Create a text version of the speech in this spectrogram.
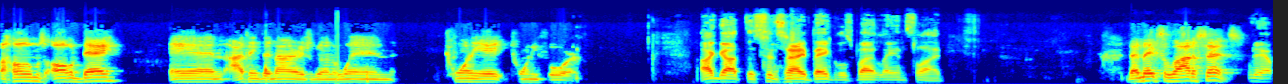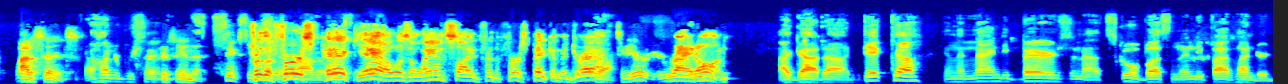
Mahomes all day, and I think the Niners are going to win 28-24. I got the Cincinnati Bengals by landslide. That makes a lot of sense. Yep. A lot of sense. hundred percent. Understand that. 60 for the first pick, yeah, it was a landslide for the first pick in the draft. Yeah. You're, you're right on. I got uh Ditka in the ninety Bears and a school bus in the Indy five hundred.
